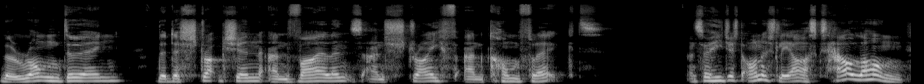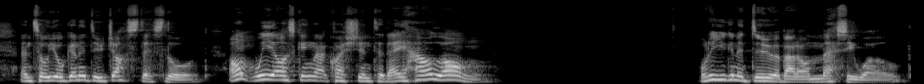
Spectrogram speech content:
the wrongdoing, the destruction and violence and strife and conflict. And so he just honestly asks, How long until you're going to do justice, Lord? Aren't we asking that question today? How long? What are you going to do about our messy world?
